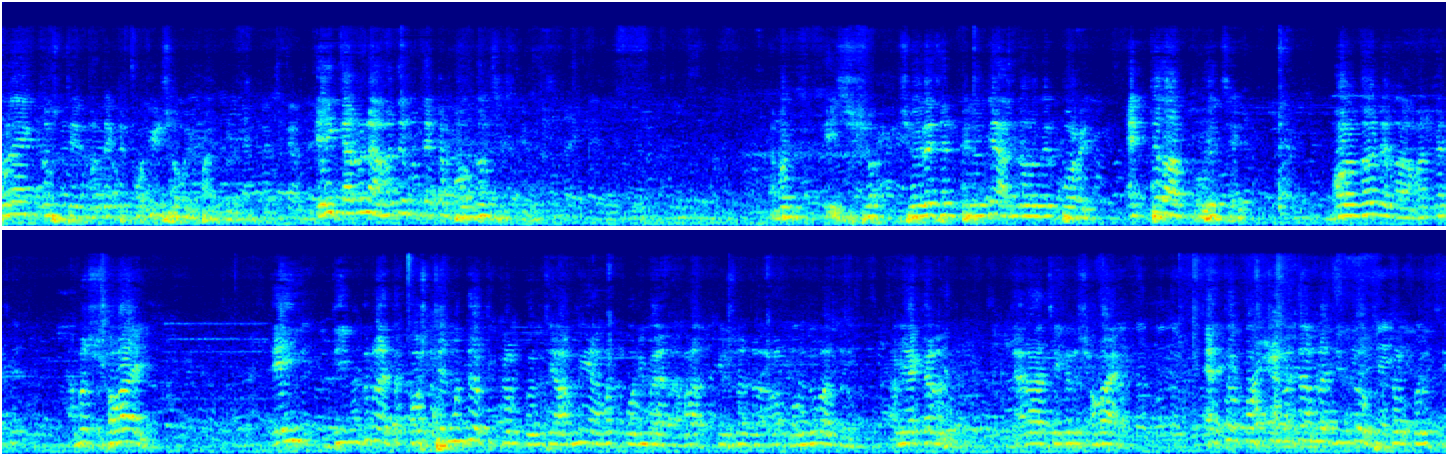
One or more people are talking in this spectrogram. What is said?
অনেক কষ্টের মধ্যে একটা কঠিন সময় পার করেছি এই কারণে আমাদের মধ্যে একটা বন্ধন সৃষ্টি হয়েছে। এবং এই স্বৈরাচার বিরোধী আন্দোলনের পরে একটা লাভ হয়েছে বড় ধরনের, আমার কাছে। আমরা সবাই এই দিনগুলো এত কষ্টের মধ্যে অতিক্রম করেছি। আমি, আমার পরিবার, আমার আত্মীয় স্বজন, আমার বন্ধু বান্ধব আমি একা যারা আছে এখানে সবাই। এত কষ্টের মধ্যে আমরা দিনগুলো অতিক্রম করেছি।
